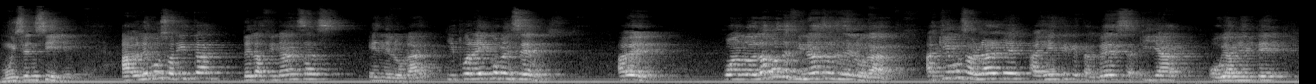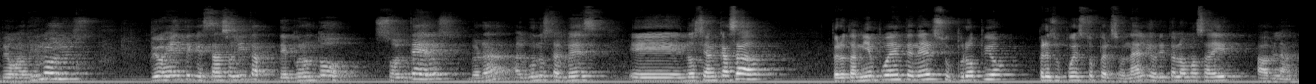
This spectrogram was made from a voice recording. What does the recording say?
Muy sencillo. Hablemos ahorita de las finanzas en el hogar y por ahí comencemos. A ver, cuando hablamos de finanzas en el hogar, aquí vamos a hablarle a gente que tal vez aquí ya obviamente veo matrimonios, veo gente que está solita, de pronto solteros, ¿verdad? Algunos tal vez eh, no se han casado, pero también pueden tener su propio presupuesto personal y ahorita lo vamos a ir hablando,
